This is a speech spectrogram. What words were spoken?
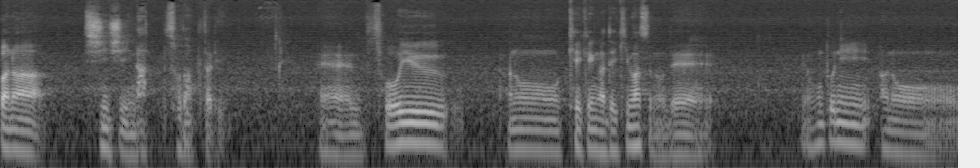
派な紳士にな育ってたり、えー、そういうあの経験ができますので本当にあの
